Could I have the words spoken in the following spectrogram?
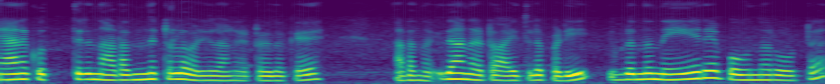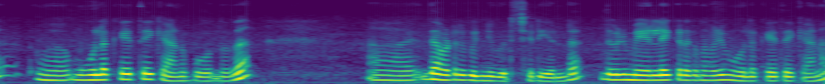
ഞാനൊക്കെ ഒത്തിരി നടന്നിട്ടുള്ള വഴികളാണ് കേട്ടോ ഇതൊക്കെ നടന്നു. ഇതാണ് കേട്ടോ ആയത്തിലപ്പടി. ഇവിടുന്ന് നേരെ പോകുന്ന റൂട്ട് മൂലക്കയത്തേക്കാണ് പോകുന്നത്. ആ, അവിടെ ഒരു കുഞ്ഞു ഇത് വഴി മേളിലേക്ക് കിടക്കുന്ന വഴി മൂലക്കയത്തേക്കാണ്.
